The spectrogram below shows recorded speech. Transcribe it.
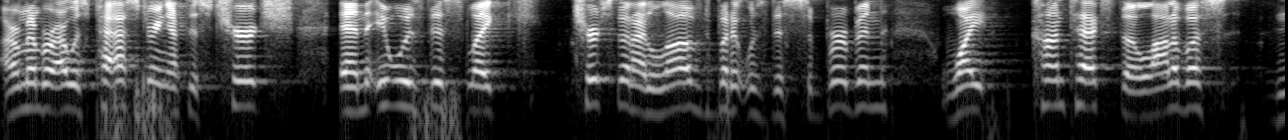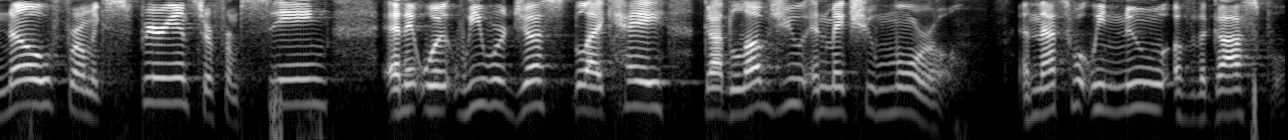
I remember I was pastoring at this church, and it was this like church that I loved, but it was this suburban white context that a lot of us know from experience or from seeing. And it was, we were just like, hey, God loves you and makes you moral. And that's what we knew of the gospel.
